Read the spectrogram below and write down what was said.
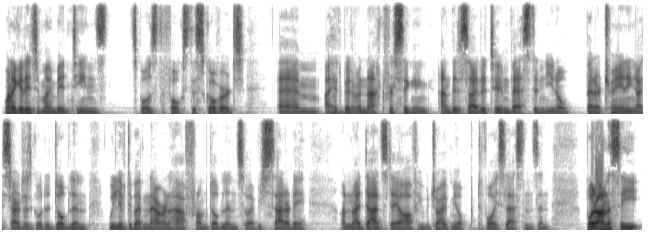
when I get into my mid teens, I suppose the folks discovered um, I had a bit of a knack for singing and they decided to invest in, you know, better training. I started to go to Dublin. We lived about an hour and a half from Dublin. So every Saturday on my dad's day off, he would drive me up to voice lessons. And But honestly,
